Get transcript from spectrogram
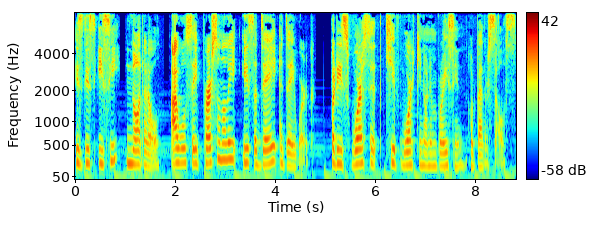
Is this easy? Not at all. I will say personally, it's a day a day work, but it's worth it. Keep working on embracing our better selves.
